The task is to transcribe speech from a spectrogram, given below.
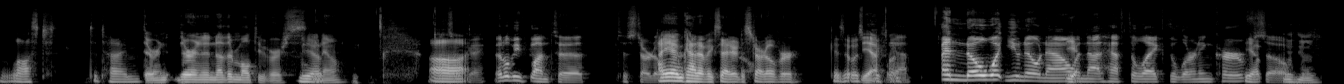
lost to time. they're in, they're in another multiverse. Yeah. You know, Uh, okay, it'll be fun to to start. Over. I am kind of excited to start over because it was Yeah. pretty fun. Yeah. and know what you know now Yeah. and not have to like the learning curve. Yep. So Mhm.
